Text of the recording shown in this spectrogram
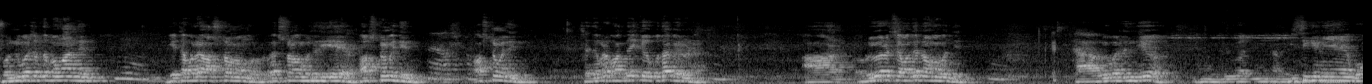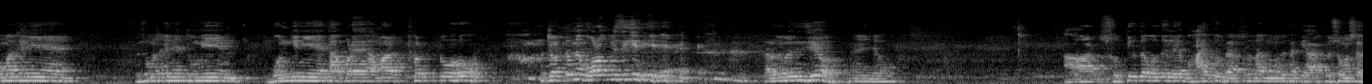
শনিবার হচ্ছে বঙ্গান দিন। যেটা বলে অষ্টমঙ্গল অষ্টমঙ্গল বলতে গিয়ে অষ্টমী। দিন। হ্যাঁ অষ্টমী। দিন। সেদিন আমরা ঘর থেকে কেউ কোথাও বেরোয় না। আর রবিবার হচ্ছে আমাদের নবমী দিন। তা রবিবার দিন দিও। পিসিকে নিয়ে বৌমাকে নিয়ে শ্বশুরমশাইকে নিয়ে তুমি বোনকে নিয়ে তারপরে আমার ছোট্ট ছোট্ট না বড় পিসিকে নিয়ে। তা রবিবার দিন যেও। হ্যাঁ যাব। আর সত্যি কথা বলতে গেলে ভাই তো ব্যস্ততার মধ্যে থাকে আর সমস্যা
